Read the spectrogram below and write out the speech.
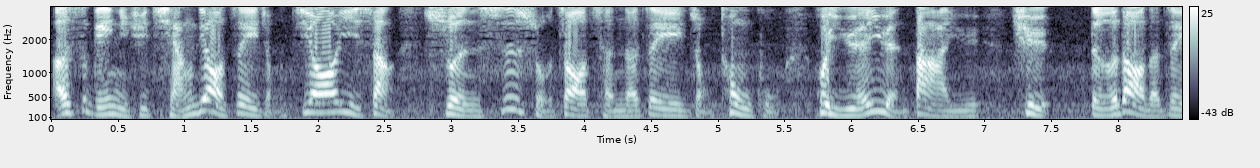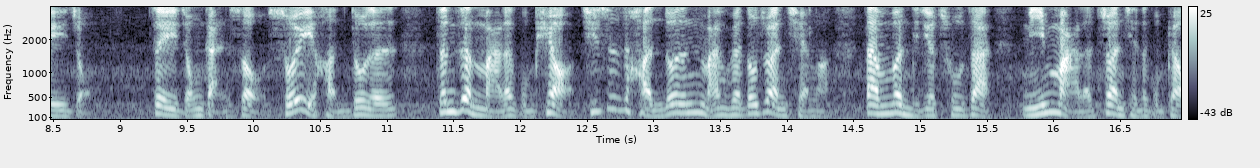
而是给你去强调这一种交易上损失所造成的这一种痛苦，会远远大于去得到的这一种。这一种感受，所以很多人真正买了股票，其实很多人买股票都赚钱了，但问题就出在你买了赚钱的股票，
